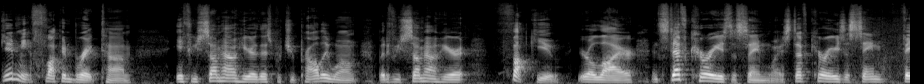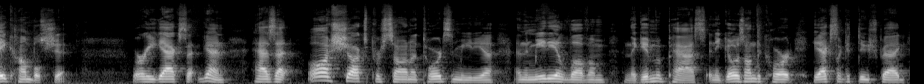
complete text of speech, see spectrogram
Give me a fucking break, Tom. If you somehow hear this, which you probably won't, but if you somehow hear it, fuck you. You're a liar. And Steph Curry is the same way. Steph Curry is the same fake humble shit. Where he acts, again, has that oh shucks persona towards the media, and the media love him, and they give him a pass, and he goes on the court, he acts like a douchebag,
